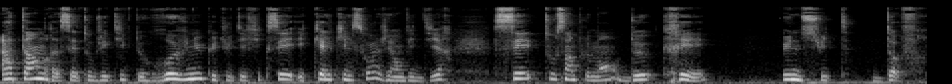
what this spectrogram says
atteindre cet objectif de revenu que tu t'es fixé, et quel qu'il soit, j'ai envie de dire, c'est tout simplement de créer une suite d'offres.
